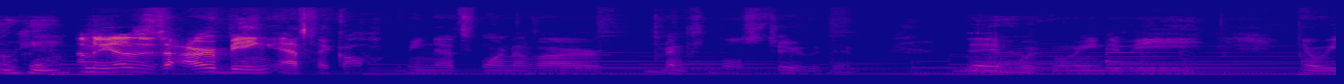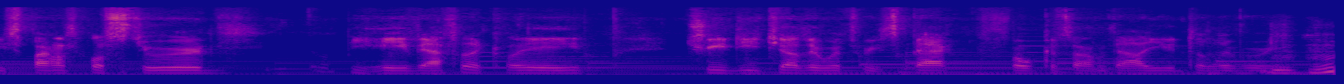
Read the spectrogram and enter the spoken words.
Okay. I mean, the others are being ethical. I mean, that's one of our principles too. That, that Yeah. we're going to be you know, responsible stewards, behave ethically, treat each other with respect, focus on value delivery. hmm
